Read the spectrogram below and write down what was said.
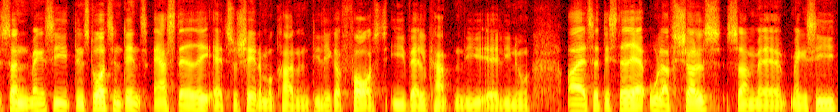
sådan, man kan sige, den store tendens er stadig, at Socialdemokraterne de ligger forrest i valgkampen lige, øh, lige nu. Og altså det stadig er Olaf Scholz, som øh, man kan sige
